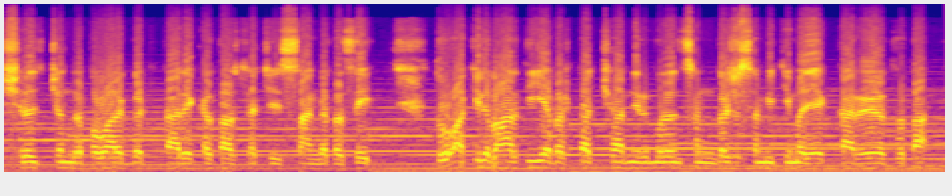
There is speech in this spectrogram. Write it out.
शरदचंद्र पवार गट कार्यकर्ता असल्याचे सांगत असे. तो अखिल भारतीय भ्रष्टाचार निर्मूलन संघर्ष समितीमध्ये कार्यरत होता.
